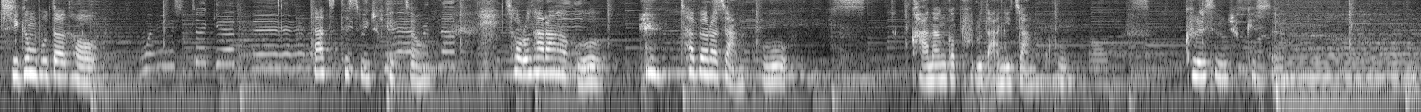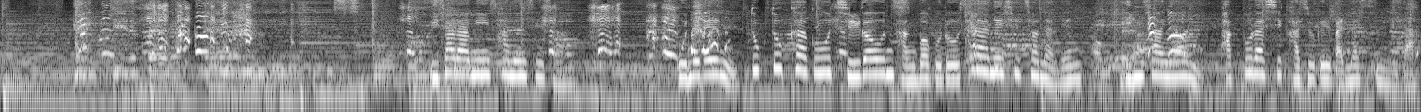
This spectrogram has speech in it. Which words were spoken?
지금보다 더 따뜻했으면 좋겠죠. 서로 사랑하고 차별하지 않고 가난과 부로 나뉘지 않고 그랬으면 좋겠어요. 이 사람이 사는 세상. 오늘은 똑똑하고 즐거운 방법으로 사랑을 실천하는 임상현, 박보라 씨 가족을 만났습니다.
